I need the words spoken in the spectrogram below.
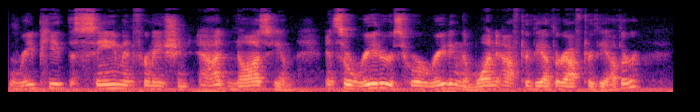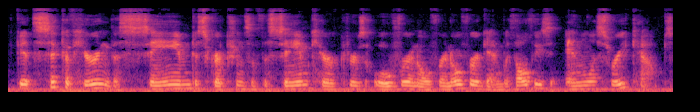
repeat the same information ad nauseum, and so readers who are reading them one after the other after the other get sick of hearing the same descriptions of the same characters over and over and over again with all these endless recaps.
